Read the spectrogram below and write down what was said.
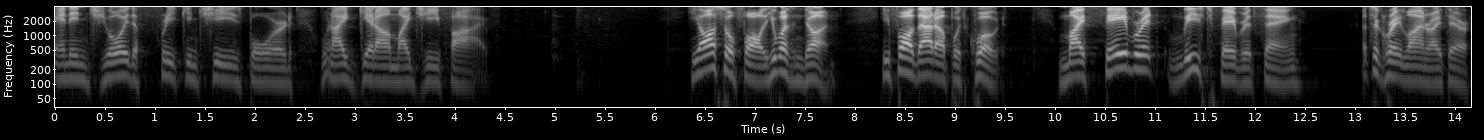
and enjoy the freaking cheese board when I get on my G5. He also followed, he wasn't done. He followed that up with, quote, my favorite, least favorite thing. That's a great line right there.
